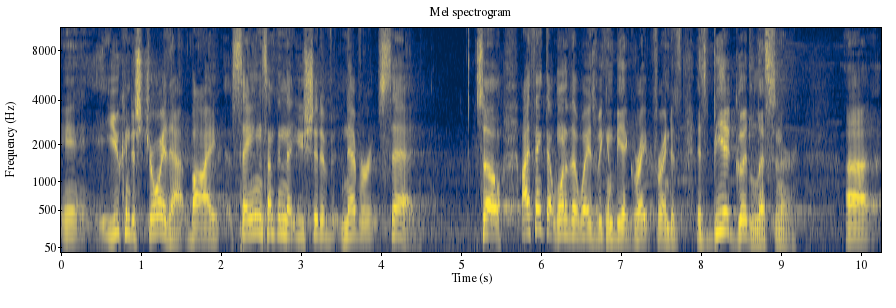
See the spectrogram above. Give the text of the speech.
you can destroy that by saying something that you should have never said. So I think that one of the ways we can be a great friend is, is be a good listener. Uh,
